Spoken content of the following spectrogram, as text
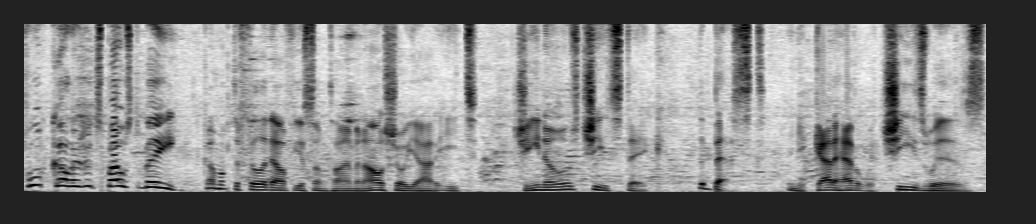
What color is it supposed to be? Come up to Philadelphia sometime and I'll show you how to eat. Gino's cheesesteak. The best. And you gotta have it with Cheez Whiz.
